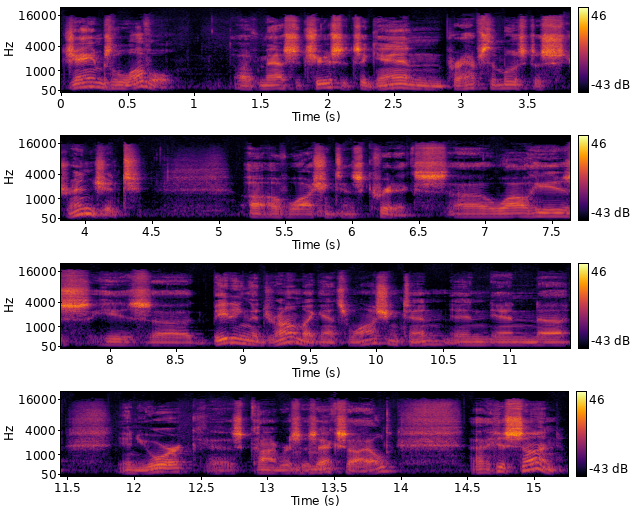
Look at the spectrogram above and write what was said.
James Lovell of Massachusetts, again, perhaps the most astringent uh, of Washington's critics. Uh, while he's he's uh, beating the drum against Washington in in uh, in York as Congress mm-hmm. is exiled, uh, his son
